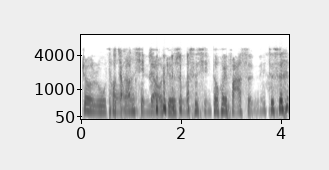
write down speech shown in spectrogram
就如同刚刚闲聊，我觉得什么事情都会发生的，就是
